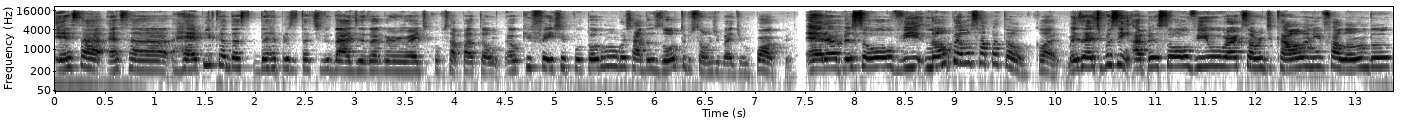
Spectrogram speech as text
essa, essa réplica da, da representatividade da Green Red com o sapatão é o que fez, tipo, todo mundo gostar dos outros sons de bedroom pop. Era a pessoa ouvir, não pelo sapatão, claro, mas é tipo assim, a pessoa ouvir o Rex Orange County falando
